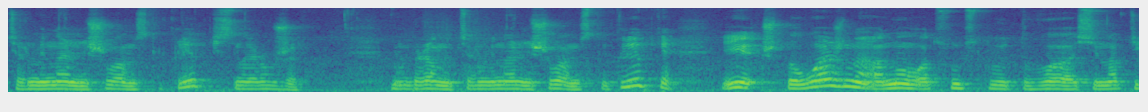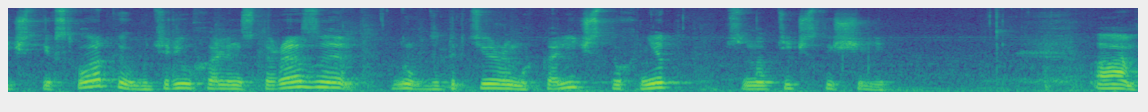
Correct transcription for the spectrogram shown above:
терминальной швамской клетки снаружи мембраны терминальной швамской клетки. И, что важно, оно отсутствует в синаптических складках. Бутирилхолинстеразы ну, в детектируемых количествах нет синаптической щели. А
